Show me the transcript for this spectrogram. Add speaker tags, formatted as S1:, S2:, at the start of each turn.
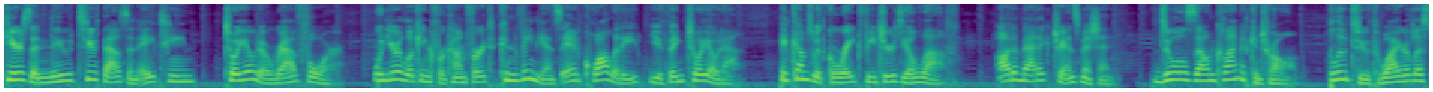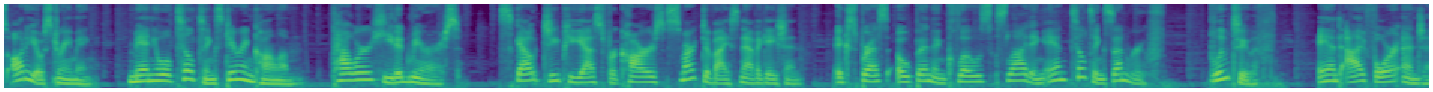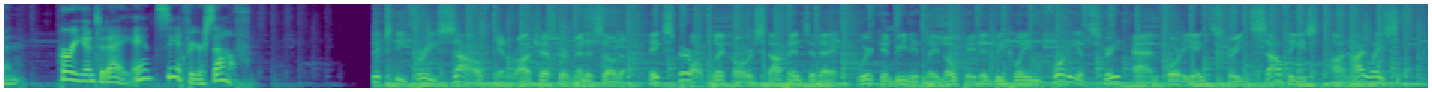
S1: Here's a new 2018 Toyota RAV4. When you're looking for comfort, convenience, and quality, you think Toyota. It comes with great features you'll love. Automatic transmission, dual zone climate control, Bluetooth wireless audio streaming, manual tilting steering column, power heated mirrors, Scout GPS for cars, smart device navigation, express open and close sliding and tilting sunroof, Bluetooth, and i4 engine. Hurry in today and see it for yourself.
S2: 63 South in Rochester, Minnesota. Experience click or stop in today. We're conveniently located between 40th Street and 48th Street Southeast on Highway 6.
